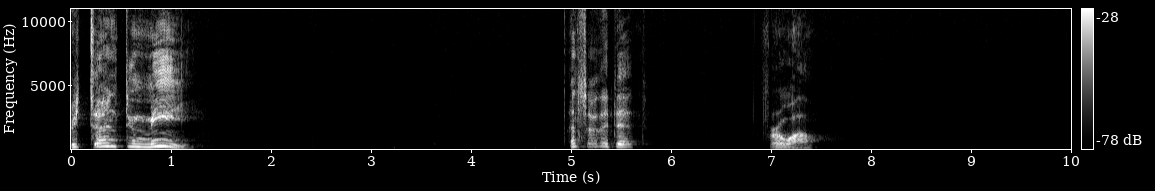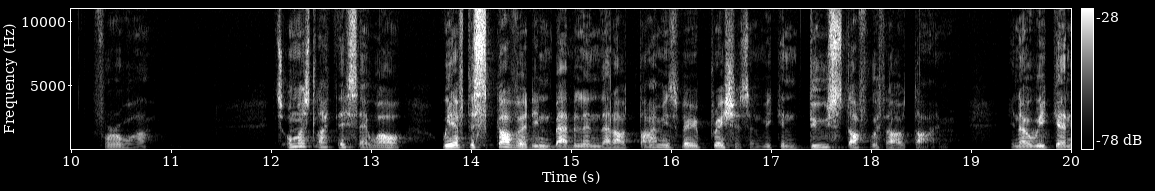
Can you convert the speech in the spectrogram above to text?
Return to me. And so they did for a while. For a while. It's almost like they say, well, we have discovered in Babylon that our time is very precious and we can do stuff with our time. You know, we can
